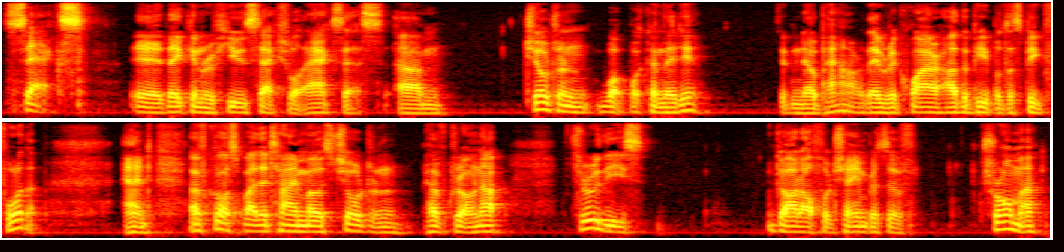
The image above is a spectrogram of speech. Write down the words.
sex. Uh, they can refuse sexual access. Um, children, what what can they do? They have no power. They require other people to speak for them. And of course, by the time most children have grown up through these god awful chambers of trauma,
